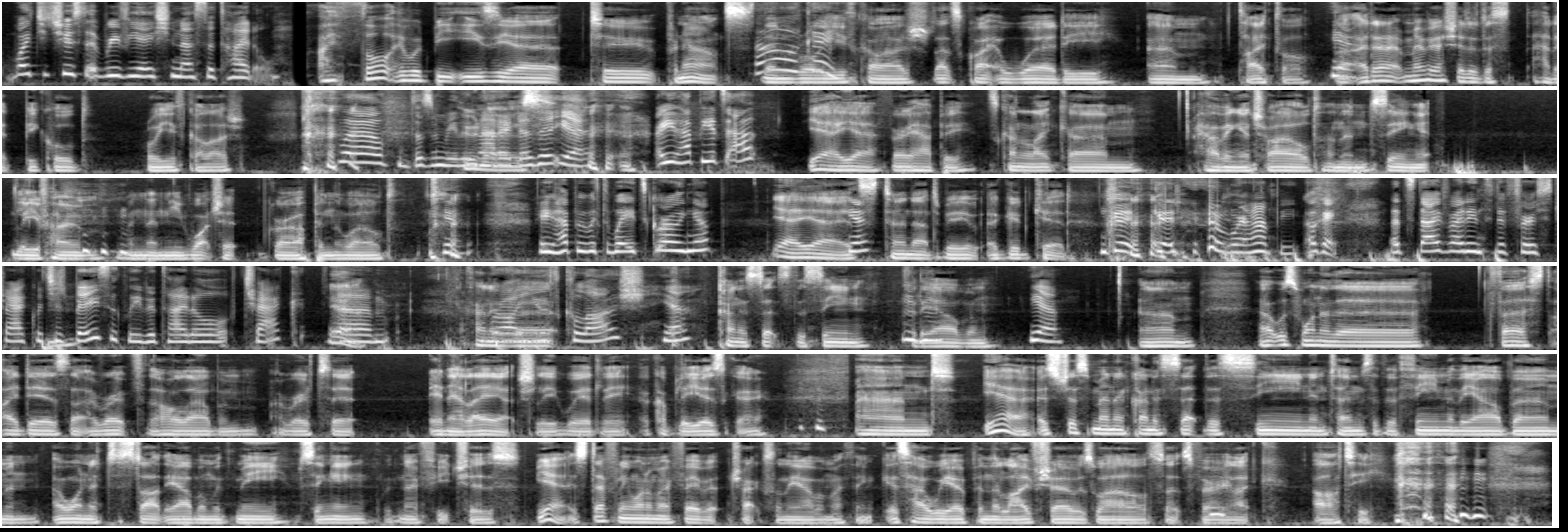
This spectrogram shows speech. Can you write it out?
Why'd you choose the abbreviation as the title? I thought it would be easier to pronounce Oh, than okay. Youth Collage. That's quite a wordy um, title. But Yeah. I don't know. Maybe I should have just had it be called Royal Youth Collage. well, it doesn't really matter, knows? does it? Yeah. yeah. Are you happy it's out? Yeah, yeah, very happy. It's kind of like um, having a child and then seeing it leave home and then you watch it grow up in the world. Yeah. Are you happy with the way it's growing up? Yeah, yeah, Yeah? it's turned out to be a good kid. Good, good. We're happy. Okay, let's dive right into the first track, which is Mhm. basically the title track. Yeah. Um, Kind Raw of uh, Youth Collage. Yeah. kind of sets the scene for Mhm. the album. Yeah. Um, that was one of the first ideas that I wrote for the whole album. I wrote it in LA actually, weirdly, a couple of years ago. and yeah, it's just meant to kind of set the scene in terms of the theme of the album. And I wanted to start the album with me singing with no features. Yeah, it's definitely one of my favorite tracks on the album, I think. It's how we open the live show as well. So it's very hmm. like arty.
